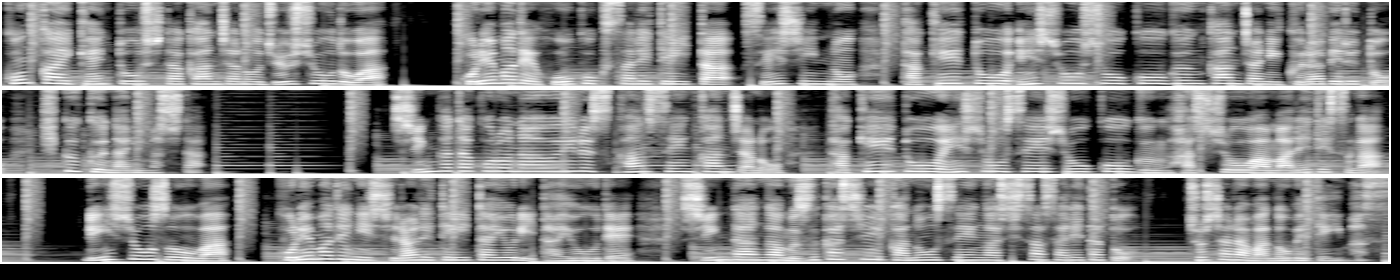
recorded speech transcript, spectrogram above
今回検討した患者の重症度はこれまで報告されていた成人の多系統炎症症候群患者に比べると低くなりました。新型コロナウイルス感染患者の多系統炎症性症候群発症は稀ですが臨床像はこれまでに知られていたより多様で診断が難しい可能性が示唆されたと著者らは述べています。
